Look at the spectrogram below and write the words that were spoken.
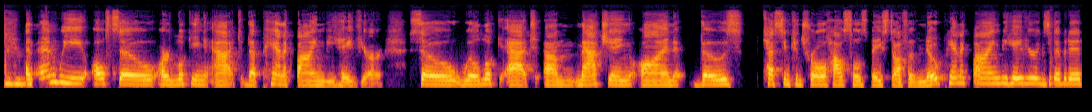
Mm-hmm. And then we also are looking at the panic buying behavior. So we'll look at um, matching on those test and control households based off of no panic buying behavior exhibited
